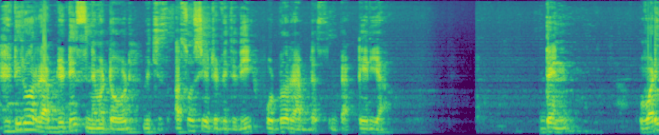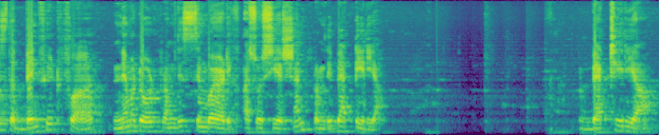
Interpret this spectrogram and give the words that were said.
Heterorhabditis nematode which is associated with the Photorhabdus bacteria. Then what is the benefit for nematode from this symbiotic association from the bacteria? Bacteria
